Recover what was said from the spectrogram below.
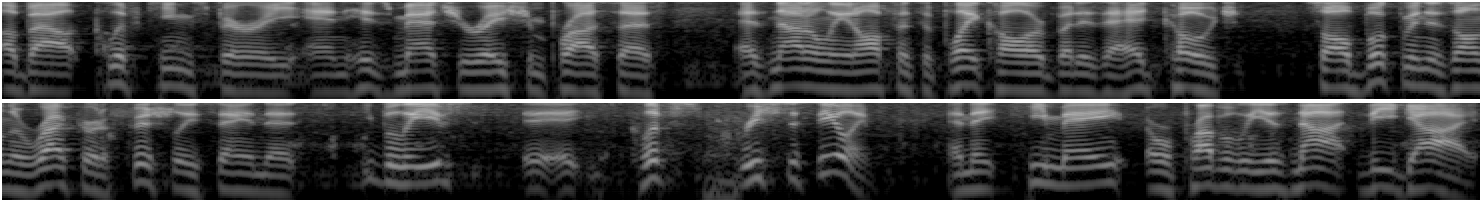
about Cliff Kingsbury and his maturation process as not only an offensive play caller but as a head coach. Saul Bookman is on the record officially saying that he believes uh, Cliff's reached a ceiling and that he may or probably is not the guy.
